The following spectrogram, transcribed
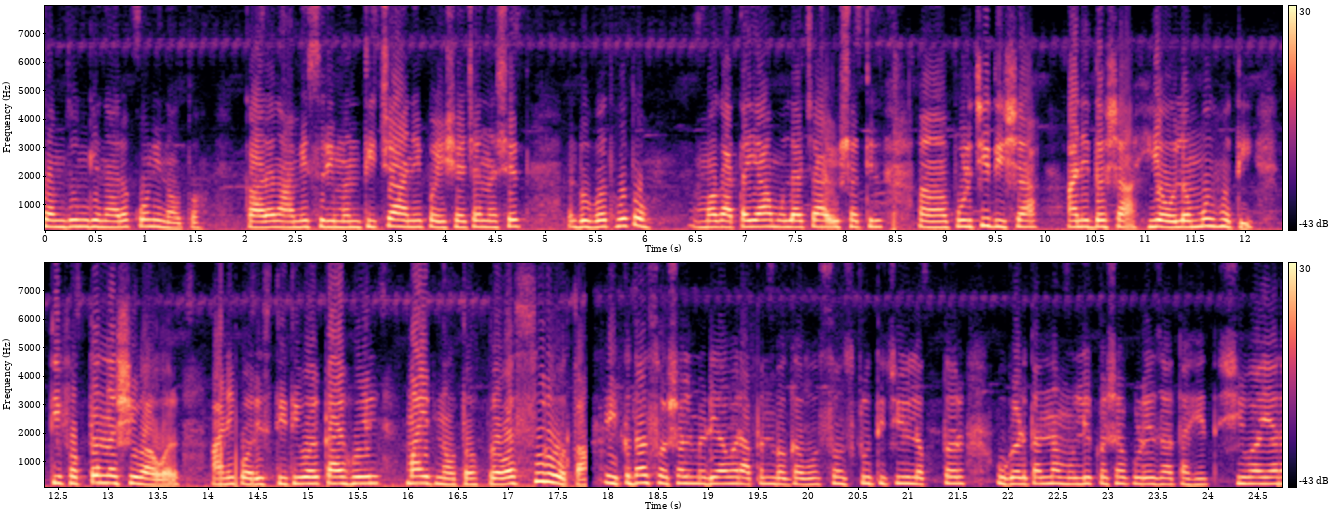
समजून घेणारं कोणी नव्हतं. कारण आम्ही श्रीमंतीच्या आणि पैशाच्या नशेत डुबत होतो. मग आता या मुलाच्या आयुष्यातील पुढची दिशा आणि दशा ही अवलंबून होती. ती फक्त नशिबावर आणि परिस्थितीवर काय होईल माहीत नव्हतं. प्रवास सुरू होता. एकदा सोशल मीडियावर आपण बघावं संस्कृतीची लक्तर उघडताना मुली कशा पुढे जात आहेत शिवाय या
